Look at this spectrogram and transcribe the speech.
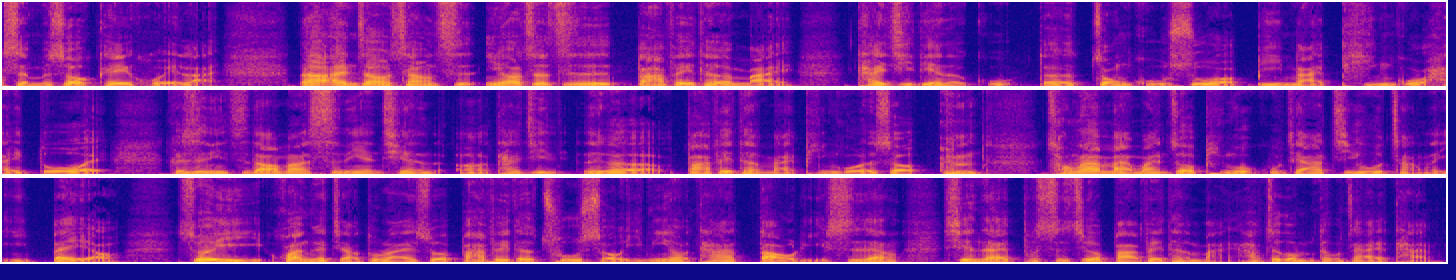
什么时候可以回来？那按照上次，你要这次巴菲特买台积电的股的总股数哦，比买苹果还多诶。可是你知道吗？四年前，呃，台积那个巴菲特买苹果的时候，从他买完之后，苹果股价几乎涨了一倍哦。所以换个角度来说，巴菲特出手一定有他道理。事实上，现在不是只有巴菲特买，好，这个我们等会再来谈。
